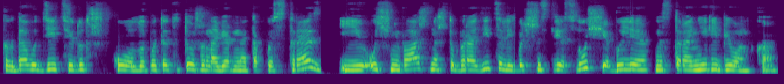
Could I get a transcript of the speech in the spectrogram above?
когда вот дети идут в школу. Вот это тоже, наверное, такой стресс. И очень важно, чтобы родители в большинстве случаев были на стороне ребенка.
